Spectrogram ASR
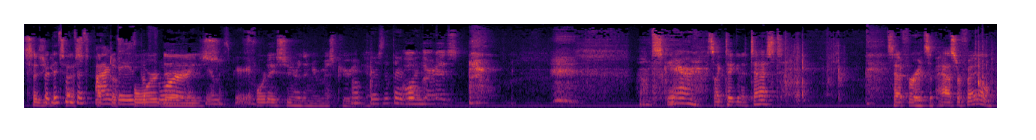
It says you But can this one test says five up to days four before days. your missed period. Four days sooner than your missed period. Oh, yeah. there's the third Oh, one. there it is. I'm scared. It's like taking a test. Except for it's a pass or fail.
